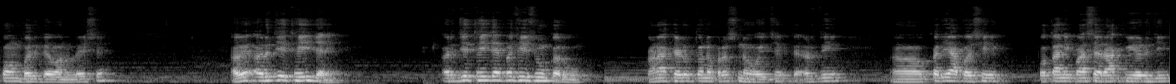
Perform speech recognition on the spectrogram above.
ફોર્મ ભરી દેવાનું રહેશે. હવે અરજી થઈ જાય. અરજી થઈ જાય પછી શું કરવું? ઘણા ખેડૂતોને પ્રશ્ન હોય છે કે અરજી કર્યા પછી પોતાની પાસે રાખવી અરજી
